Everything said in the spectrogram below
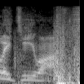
Сделайте его!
